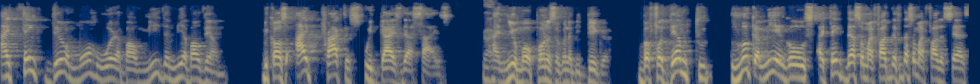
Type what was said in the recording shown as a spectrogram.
I think they are more worried about me than me about them because I practice with guys that size. Right. I knew my opponents are going to be bigger, but for them to look at me and goes, I think that's what my father. That's what my father says.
